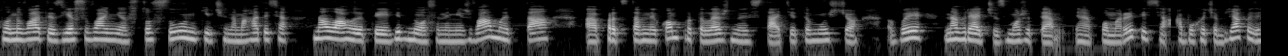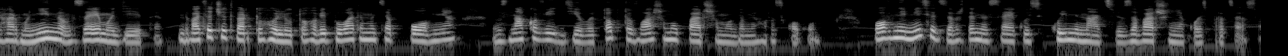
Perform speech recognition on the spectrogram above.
планувати з'ясування стосунків чи намагатися налагодити відносини між вами та представником протилежної статі, тому що ви навряд чи зможете е, помиритися або хоча б якось гармонійно взаємодіяти. 24 лютого відбуватиметься повня в знаковій діви, тобто в вашому першому домі гороскопу. Повний місяць завжди несе якусь кульмінацію, завершення якогось процесу.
